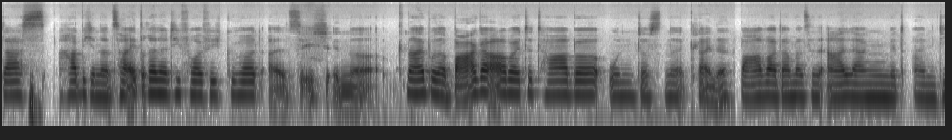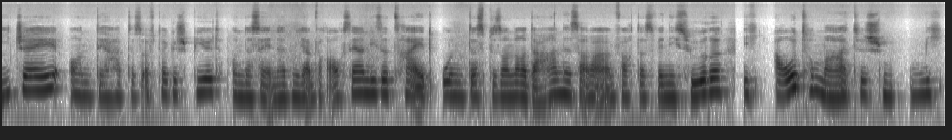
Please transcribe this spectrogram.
Das habe ich in der Zeit relativ häufig gehört, als ich in einer Kneipe oder Bar gearbeitet habe. Und das eine kleine Bar war damals in Erlangen mit einem DJ und der hat das öfter gespielt. Und das erinnert mich einfach auch sehr an diese Zeit. Und das Besondere daran ist aber einfach, dass wenn ich es höre, ich automatisch mich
